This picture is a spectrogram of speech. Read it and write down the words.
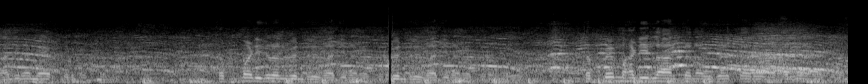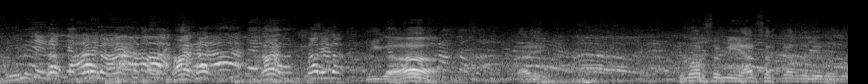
ರಾಜೀನಾಮೆ ಯಾಕೆ ಕೊಡಬೇಕು? ತಪ್ಪು ಮಾಡಿದ್ರಲ್ವೇನ್ರಿ ರಾಜೀನಾಮೆ ಕೊಡ್ಬೇನ್ರಿ ರಾಜೀನಾಮೆ ಕೊಡೋದು? ತಪ್ಪೇ ಮಾಡಿಲ್ಲ ಅಂತ ನಾವು ಹೇಳ್ತಾ ಇರೋದು ಈಗ ತಾಳಿ ಕುಮಾರಸ್ವಾಮಿ ಯಾರ ಸರ್ಕಾರದಲ್ಲಿ ಇರೋದು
